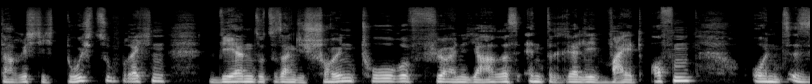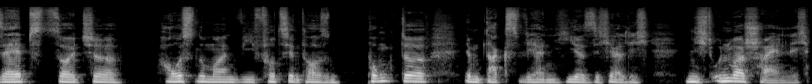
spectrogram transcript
da richtig durchzubrechen, wären sozusagen die Scheunentore für eine Jahresendrallye weit offen. Und selbst solche Hausnummern wie 14.000 Punkte im DAX wären hier sicherlich nicht unwahrscheinlich.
